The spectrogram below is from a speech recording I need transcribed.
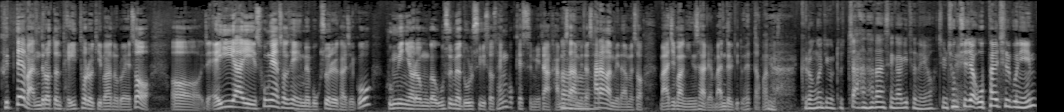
그때 만들었던 데이터를 기반으로 해서 어 이제 AI 송혜 선생님의 목소리를 가지고 국민 여러분과 웃으며 놀 수 있어서 행복했습니다. 감사합니다. 아. 사랑합니다. 하면서 마지막 인사를 만들기도 했다고 합니다. 야, 그런 건 지금 또 짠하다는 생각이 드네요. 지금 청취자 5879님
